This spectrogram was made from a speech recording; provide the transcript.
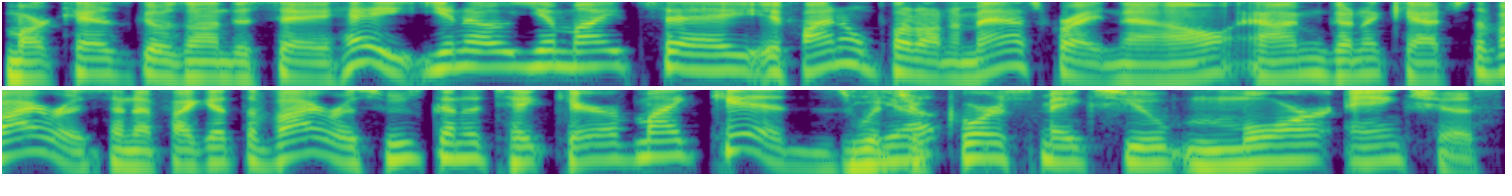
Marques goes on to say, Hey, you know, you might say, if I don't put on a mask right now, I'm going to catch the virus. And if I get the virus, who's going to take care of my kids? Which, Yep. of course, makes you more anxious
